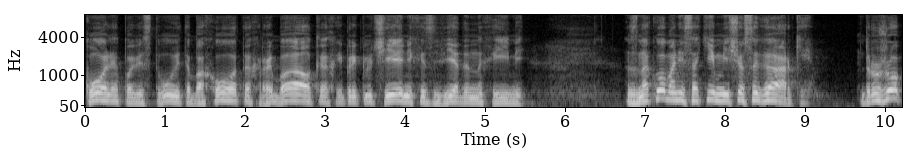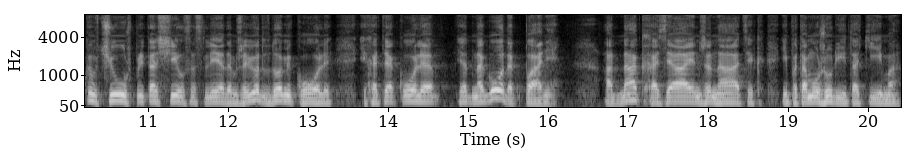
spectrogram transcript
Коля повествует об охотах, рыбалках и приключениях, изведанных ими. Знаком они с Аким еще с Игарки. Дружок и в чушь притащился следом, живет в доме Коли. И хотя Коля и одногодок пани, однако хозяин женатик и потому журит Акима,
